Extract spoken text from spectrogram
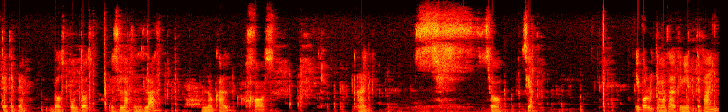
ttp dos puntos slash slash localhost red social y por último vamos a definir define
